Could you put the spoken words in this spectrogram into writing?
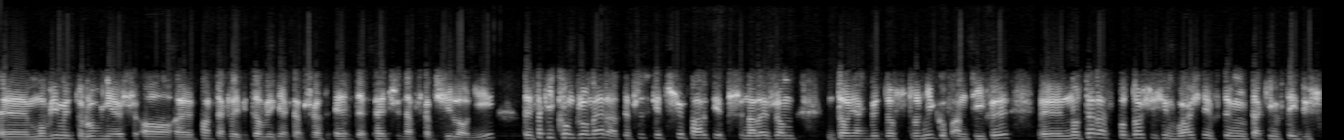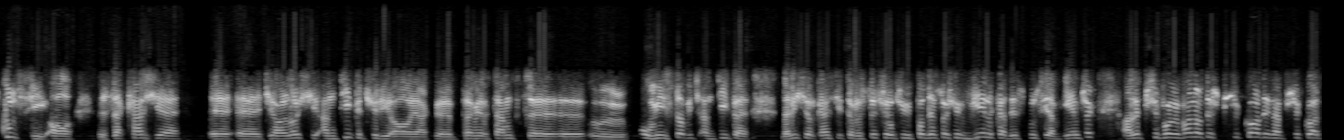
E, Mówimy tu również o e, partiach lewicowych, jak na przykład SDP, czy na przykład Zieloni. To jest taki konglomerat. Te wszystkie trzy partie przynależą do jakby do stronników Antify. No teraz podnosi się właśnie w tym takim, w tej dyskusji o zakazie działalności Antify, czyli o jak e, premier Trump chce e, umiejscowić Antifę na liście organizacji terrorystycznych, oczywiście podniosła się wielka dyskusja w Niemczech, ale przywoływano też przykłady, na przykład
